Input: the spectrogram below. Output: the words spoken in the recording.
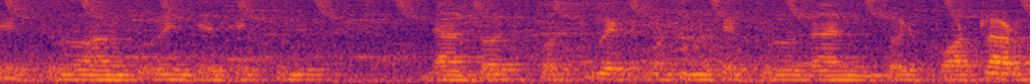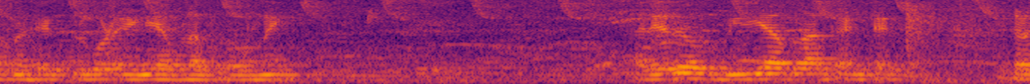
శక్తులు అనుకూలించే శక్తులు దాంతో పొత్తు పెట్టుకుంటున్న శక్తులు దానితో పోట్లాడుతున్న శక్తులు కూడా ఇండియా బ్లాక్లో ఉన్నాయి. అదేదో మీడియా బ్లాక్ అంటే ఇక్కడ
